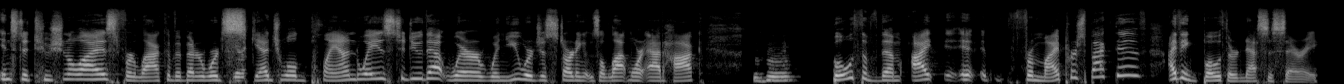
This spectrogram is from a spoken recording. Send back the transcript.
institutionalized for lack of a better word scheduled planned ways to do that where when you were just starting it was a lot more ad hoc. Mm-hmm. both of them i it, it, from my perspective i think both are necessary.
